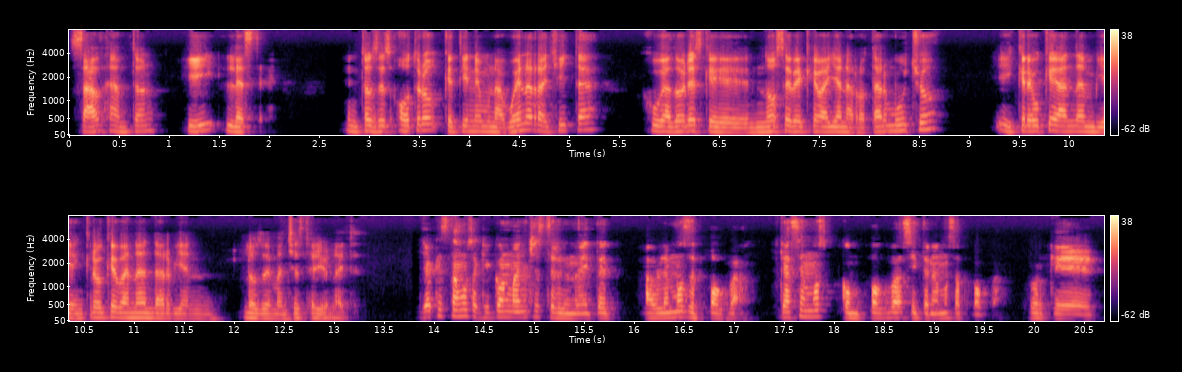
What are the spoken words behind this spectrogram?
Southampton y Leicester. Entonces, otro que tiene una buena rachita, jugadores que no se ve que vayan a rotar mucho y creo que andan bien, creo que van a andar bien los de Manchester United. Ya que estamos aquí con Manchester United, hablemos de Pogba. ¿Qué hacemos con Pogba si tenemos a Pogba? Porque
